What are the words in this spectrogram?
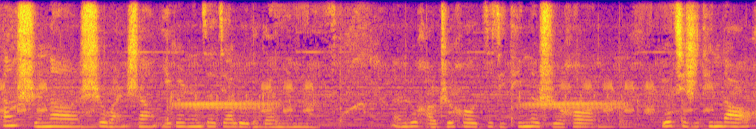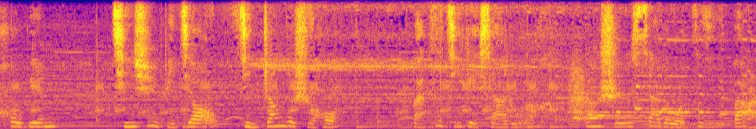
当时呢是晚上一个人在家录的干音嘛，嗯，录好之后自己听的时候，尤其是听到后边情绪比较紧张的时候，把自己给吓住了。当时吓得我自己把耳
